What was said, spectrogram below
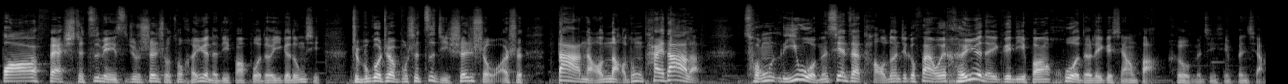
far fetched 的字面意思就是伸手从很远的地方获得一个东西。只不过这不是自己伸手，而是大脑脑洞太大了，从离我们现在讨论这个范围很远的一个地方获得了一个想法和我们进行分享。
